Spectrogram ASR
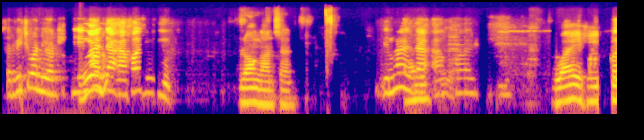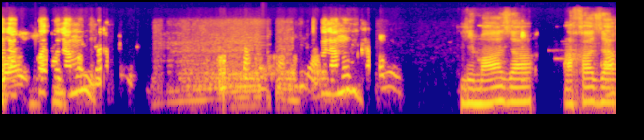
Sir, which one you are? Demand the husband. Wrong answer. Demand the. Why he? Kolamuhu. Kolamuhu. Limaza akhaza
